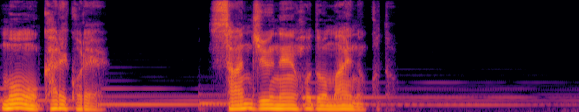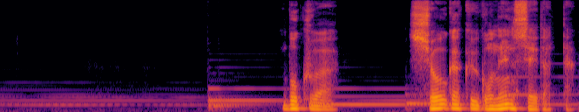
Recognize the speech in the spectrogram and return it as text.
もうかれこれ30年ほど前のこと。僕は小学5年生だった。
